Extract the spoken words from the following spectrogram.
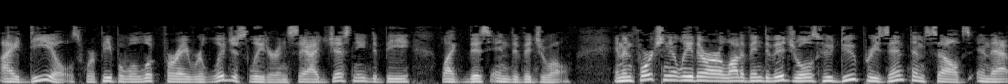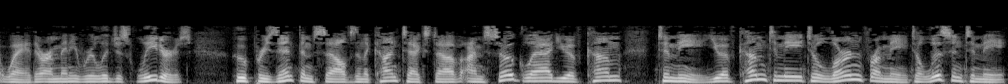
ideals where people will look for a religious leader and say, I just need to be like this individual. And unfortunately, there are a lot of individuals who do present themselves in that way. There are many religious leaders who present themselves in the context of, I'm so glad you have come to me. You have come to me to learn from me, to listen to me,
